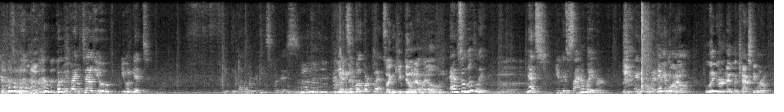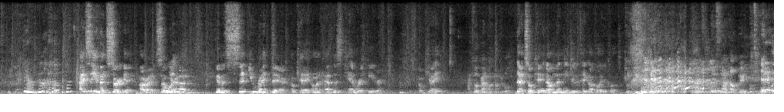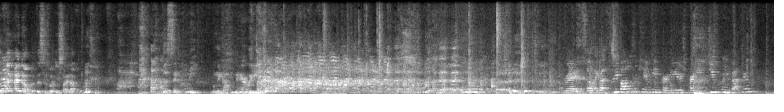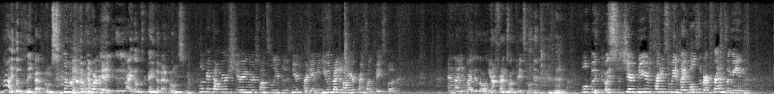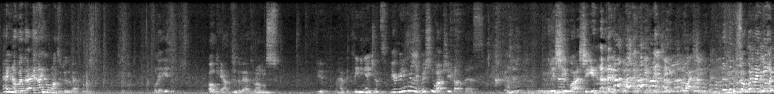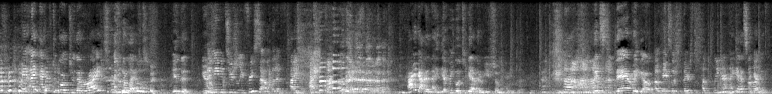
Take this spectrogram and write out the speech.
But if I tell you, you will get fifty dollar raise for this. Yes, it will work well. So I can keep doing it on my own. Absolutely. Uh. Yes, you can sign a waiver and do whatever Meanwhile, later in the casting room. I see you meant Sergey. All right, so we're Yeah. gonna gonna sit you right there. Okay, I'm gonna have this camera here. Okay, I feel kind of uncomfortable. That's okay. Now I'm gonna need you to take off all your clothes. It's not helping. Look, I, I know, but this is what you signed up for. Listen, honey, when we got married. Right, so I got three bottles of champagne for our New Year's party. Did you clean the bathroom? No, I don't clean bathrooms. Uh, uh, I don't clean the bathrooms. Look, I thought we were sharing the responsibility for this New Year's party. I mean, you invited all your friends on Facebook. And I invited all your friends on Facebook. Well, but it's a shared New Year's party, so we invite most of our friends. I mean, I know, but I, I don't want to do the bathrooms. Okay, I'll do the bathrooms. You have the cleaning agents? you're being really wishy-washy about this. Wishy-washy. Wishy-washy. So when I do it, I, I have to go to the right or to the left? In the, you know. I mean, it's usually freestyle, but if I, I, I got an idea. We go together. You show me how you do it. It's, there we go. okay, so there's the tub cleaner. I guess I got um, it.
